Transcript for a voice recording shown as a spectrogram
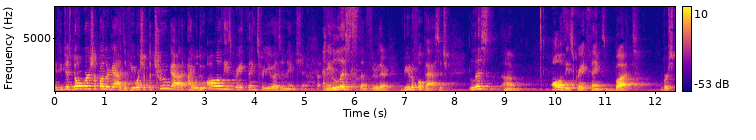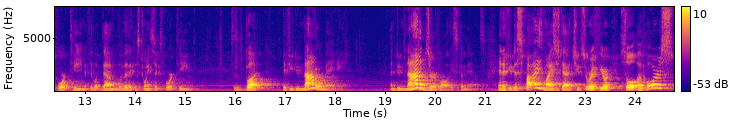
if you just don't worship other gods, if you worship the true God, I will do all of these great things for you as a nation. And he lists them through there. Beautiful passage. Lists um, all of these great things. But, verse 14, if you look down in Leviticus 26 14, it says, But if you do not obey me and do not observe all these commandments, and if you despise my statutes, or if your soul abhors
